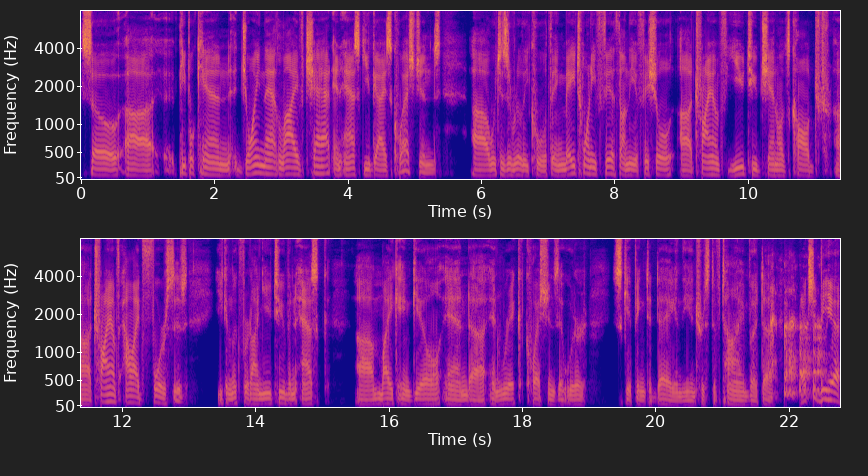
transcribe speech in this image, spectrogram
So uh, people can join that live chat and ask you guys questions, uh, which is a really cool thing. May 25th on the official uh, Triumph YouTube channel. It's called uh, Triumph Allied Forces. You can look for it on YouTube and ask uh, Mike and Gil and uh, and Rick questions that we're skipping today in the interest of time. But uh, that should be a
